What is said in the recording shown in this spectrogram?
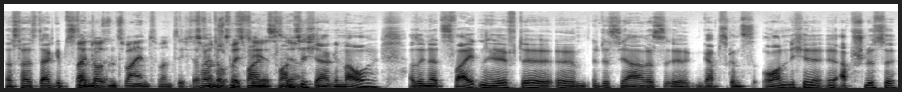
Das heißt, da gibt es dann 2022. 2022, jetzt, ja. ja. genau. Also in der zweiten Hälfte äh, des Jahres äh, gab es ganz ordentliche Abschlüsse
